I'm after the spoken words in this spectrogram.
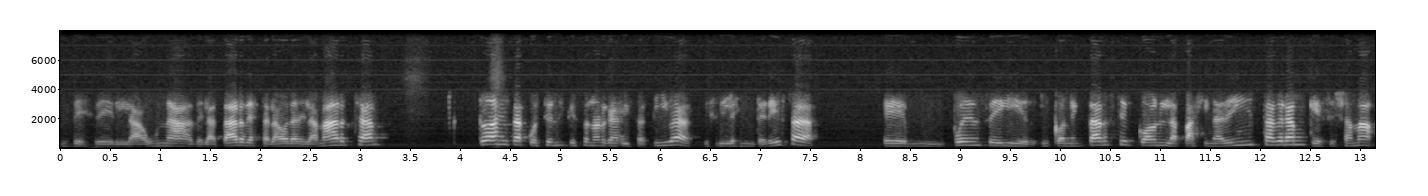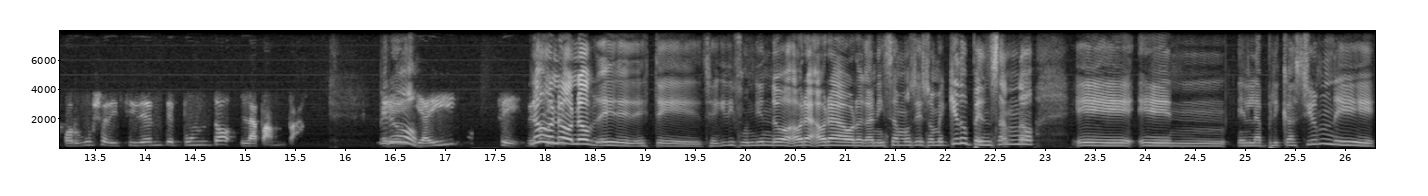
desde la una de la tarde hasta la hora de la marcha. Todas estas cuestiones que son organizativas, y si les interesa, eh, pueden seguir y conectarse con la página de Instagram que se llama orgullodisidente.lapampa. Pero... Eh, y ahí no, no, no, eh, este, seguí difundiendo, ahora, ahora organizamos eso. Me quedo pensando eh, en, la aplicación de,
